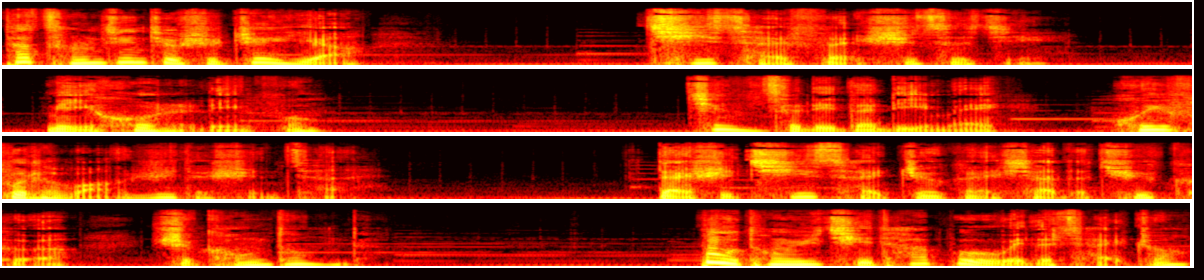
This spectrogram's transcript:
他曾经就是这样，七彩粉饰自己，迷惑了林峰。镜子里的李梅恢复了往日的身材，但是七彩遮盖下的躯壳是空洞的，不同于其他部位的彩妆。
